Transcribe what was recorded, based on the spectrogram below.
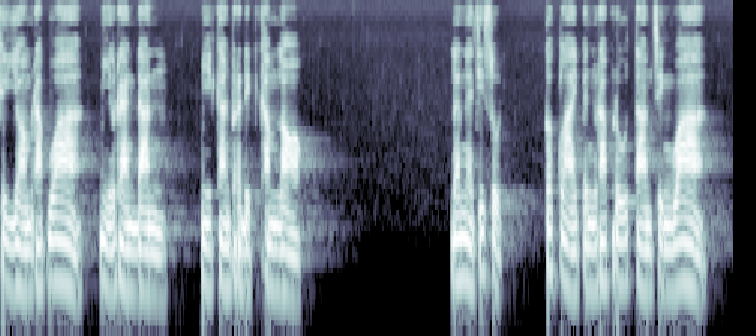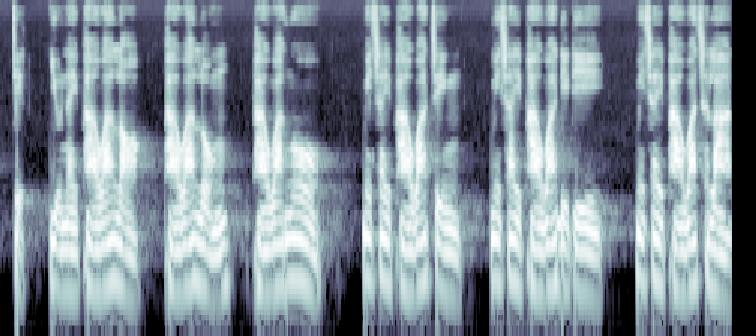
คือยอมรับว่ามีแรงดัน มีการประดิษฐ์คำหลอก และในที่สุดก็กลายเป็นรับรู้ตามจริงว่า จิตอยู่ในภาวะหลอก ภาวะหลง ภาวะโง่ ไม่ใช่ภาวะจริง ไม่ใช่ภาวะดีๆ ไม่ใช่ภาวะฉลาด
